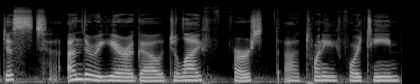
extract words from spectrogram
just under a year ago, July 1st, uh, 2014,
